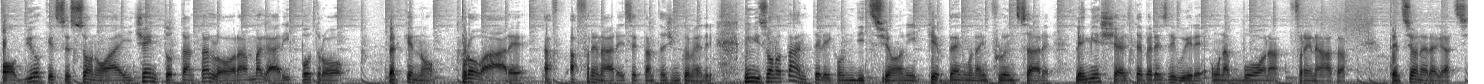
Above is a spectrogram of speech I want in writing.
Ovvio che se sono ai 180 all'ora magari potrò perché no, provare a, a, frenare i 75 metri. Quindi sono tante le condizioni che vengono a influenzare le mie scelte per eseguire una buona frenata. Attenzione ragazzi,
